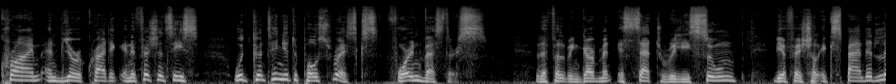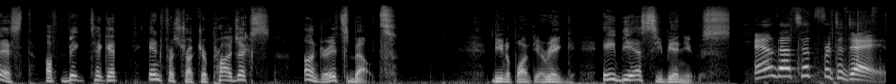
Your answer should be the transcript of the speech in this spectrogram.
crime, and bureaucratic inefficiencies would continue to pose risks for investors. The Philippine government is set to release soon the official expanded list of big ticket infrastructure projects under its belt. Dino Ponte ABS-CBN News. And that's it for today.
